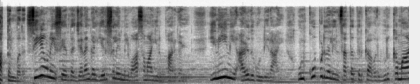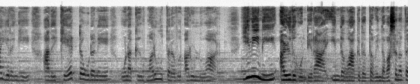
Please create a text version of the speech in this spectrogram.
பத்தொன்பது. சியோனை சேர்ந்த ஜனங்கள் எருசலேமில் வாசமாயிருப்பார்கள். இனி நீ அழுது கொண்டிராய். உன் கூப்பிடுதலின் சத்தத்திற்கு அவர் உருக்கமாய் இறங்கி அதை கேட்டவுடனே உனக்கு மறு உத்தரவு அருள்வார். இனி நீ அழுது கொண்டிராய். இந்த வாக்குதத்தம் இந்த வசனத்தை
